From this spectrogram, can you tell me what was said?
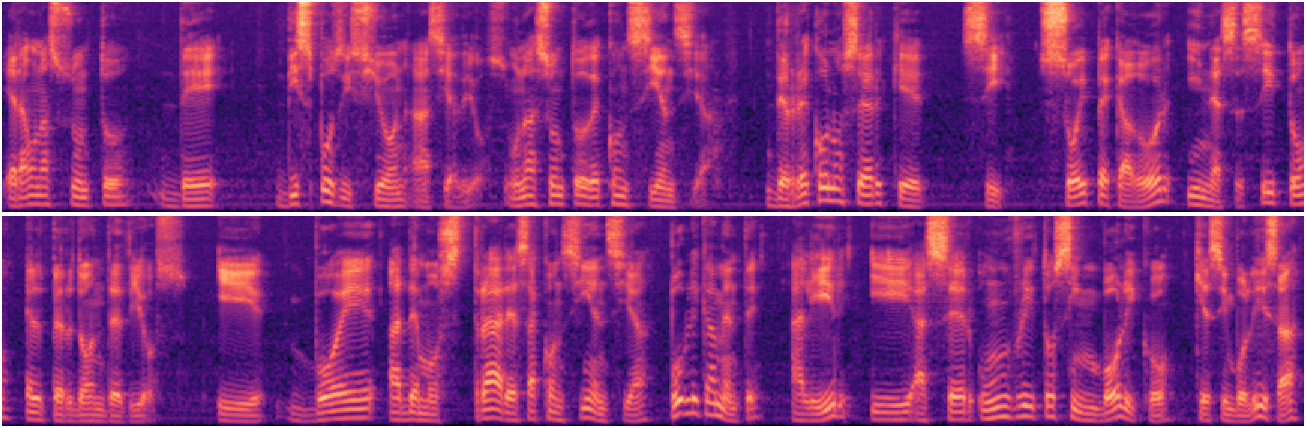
era un asunto de disposición hacia Dios, un asunto de conciencia, de reconocer que sí, soy pecador y necesito el perdón de Dios. Y voy a demostrar esa conciencia públicamente al ir y hacer un rito simbólico que simboliza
